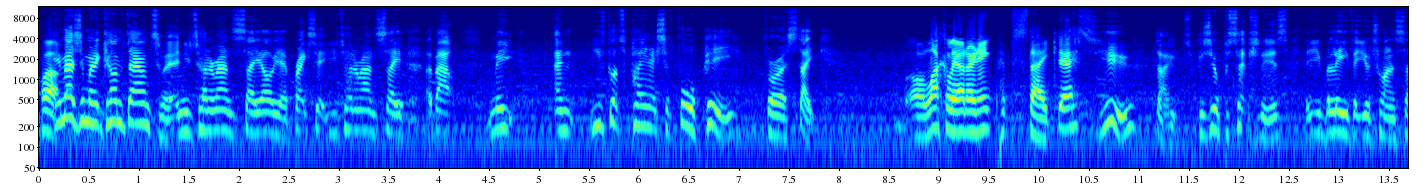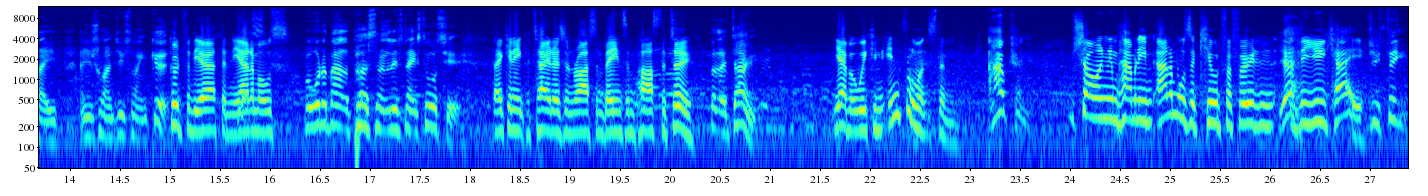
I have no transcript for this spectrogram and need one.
What? Imagine when it comes down to it and you turn around and say, oh yeah, Brexit, you turn around and say about meat and you've got to pay an extra 4p for a steak. Well, luckily, I don't eat steak. Yes, you don't, because your perception is that you believe that you're trying to save and you're trying to do something good. Good for the earth and the Yes. animals. But what about the person that lives next door to you? They can eat potatoes and rice and beans and pasta too. But they don't. Yeah, but we can influence them, How can you? showing them how many animals are killed for food in Yeah. the UK. Do you think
